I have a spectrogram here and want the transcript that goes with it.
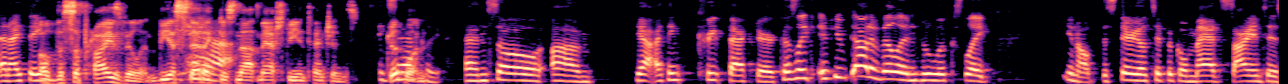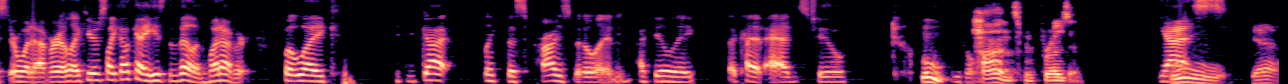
and I think Oh, the surprise villain. The aesthetic Yeah. does not match the intentions. Exactly. Good one. And so, um, yeah, I think creep factor because, like, if you've got a villain who looks like, you know, the stereotypical mad scientist or whatever, like you're just like, okay, he's the villain, whatever. But like, if you've got like the surprise villain, I feel like that kind of adds to Ooh, Evil. Hans from Frozen. yes. Ooh, yeah.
